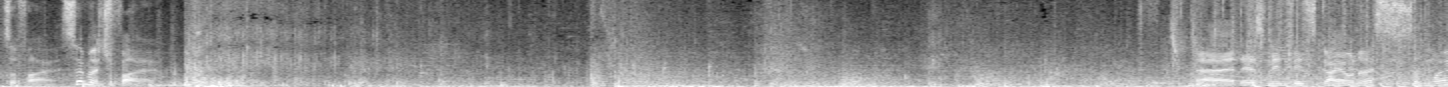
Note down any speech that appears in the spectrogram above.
Lots of fire. So much fire. Uh, there's an invis guy on us somewhere.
